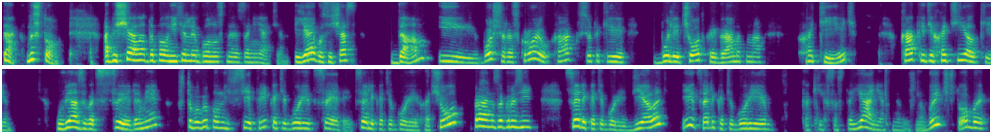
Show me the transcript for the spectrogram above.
Так, ну что, обещала дополнительное бонусное занятие. И я его сейчас дам и больше раскрою, как все-таки более четко и грамотно хотеть, как эти хотелки увязывать с целями, чтобы выполнить все три категории целей. Цели категории «хочу» правильно загрузить, цели категории «делать» и цели категории «в каких состояниях мне нужно быть, чтобы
